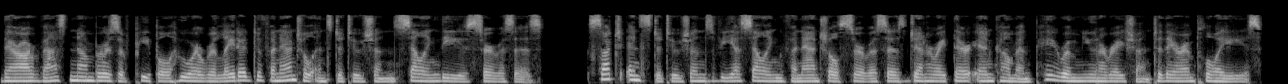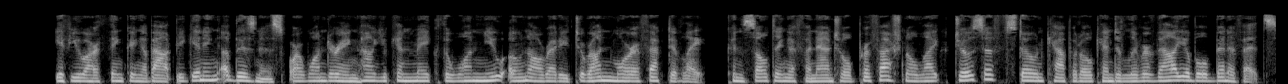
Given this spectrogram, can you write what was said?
There are vast numbers of people who are related to financial institutions selling these services. Such institutions via selling financial services generate their income and pay remuneration to their employees. If you are thinking about beginning a business or wondering how you can make the one you own already to run more effectively, consulting a financial professional like Joseph Stone Capital can deliver valuable benefits.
